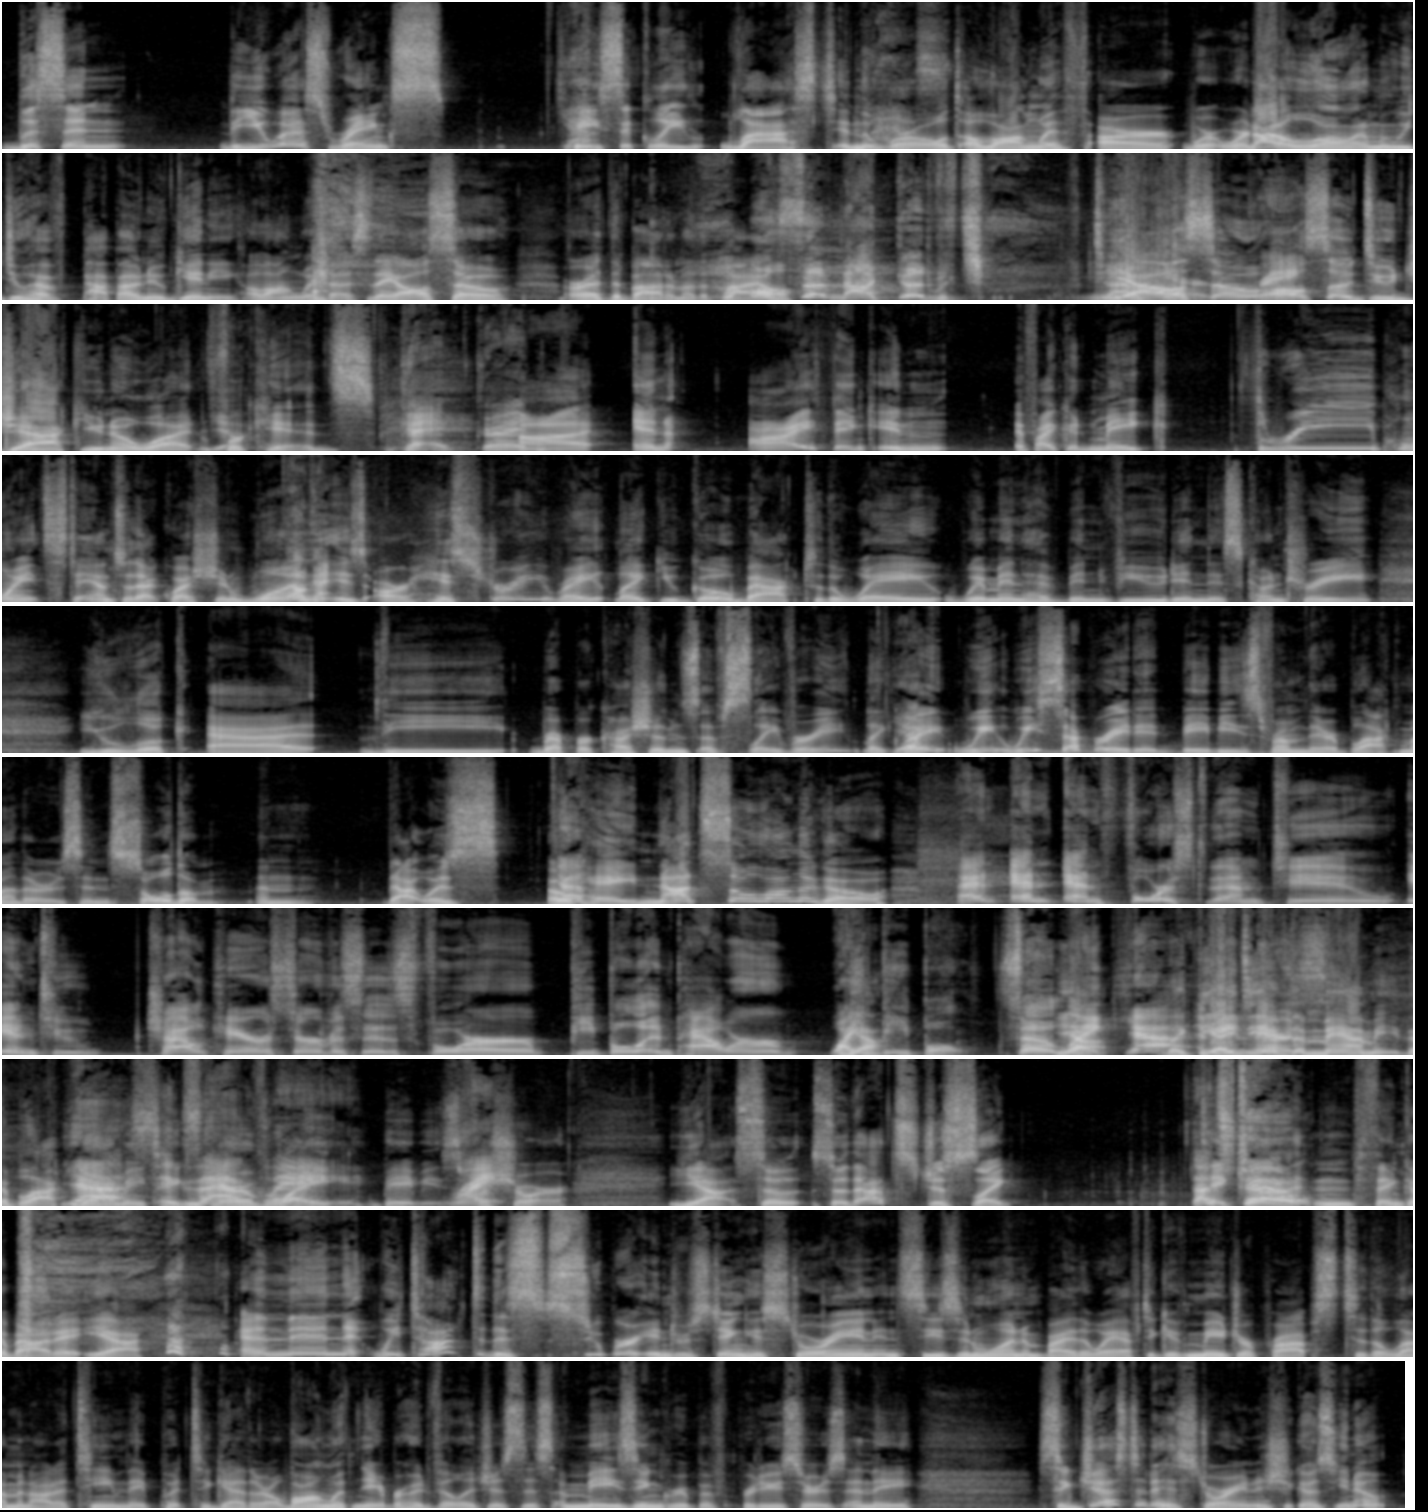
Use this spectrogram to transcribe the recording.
Listen, the US ranks Yeah. basically last in the world, along with our, we're, we're not alone. I mean, we do have Papua New Guinea along with us. They also are at the bottom of the pile. Also, not good with. ch- yeah, also, Right. also do Jack, you know what, for kids. Okay, great. Uh, and I think in if I could make three points to answer that question. One Okay. is our history, right? Like you go back to the way women have been viewed in this country. You look at the repercussions of slavery, like Yep. right? We we separated babies from their black mothers and sold them, and that was Yeah. okay not so long ago. and and and forced them to into childcare services for people in power, white Yeah. people. So like yeah, like the I mean, idea of the mammy, the black Yes, mammy taking care of white babies for sure. Yeah, so so that's just like That's take two. that and think about it. Yeah. and then we talked to this super interesting historian in season one. And by the way, I have to give major props to the Lemonada team they put together, along with Neighborhood Villages, this amazing group of producers. And they suggested a historian. And she goes, You know,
